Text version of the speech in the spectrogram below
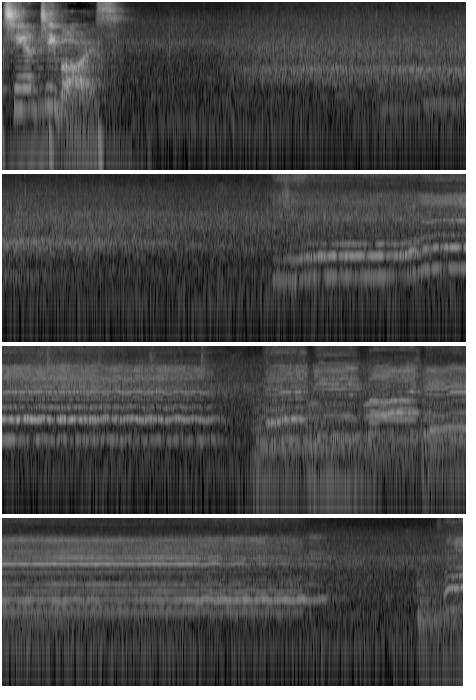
TNT Boys. Oh!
